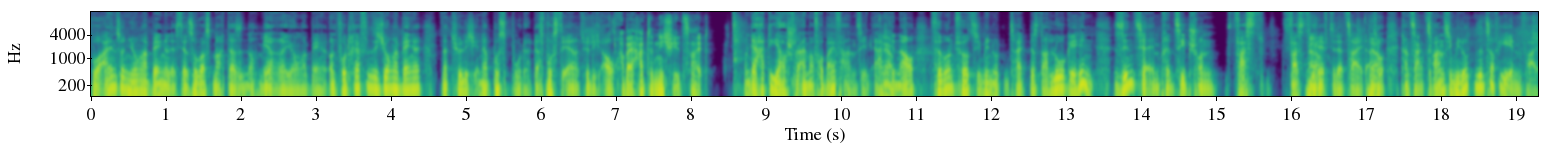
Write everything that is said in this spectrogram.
wo ein so ein junger Bengel ist, der sowas macht, da sind noch mehrere junge Bengel. Und wo treffen sich junge Bengel? Natürlich in der Busbude. Das wusste er natürlich auch. Aber er hatte nicht viel Zeit. Und er hat die ja auch schon einmal vorbeifahren sehen. Er hat Ja. genau 45 Minuten Zeit. Bis nach Loge hin sind's ja im Prinzip schon fast, fast die Ja. Hälfte der Zeit. Also Ja. kannst sagen, 20 Minuten sind's auf jeden Fall.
